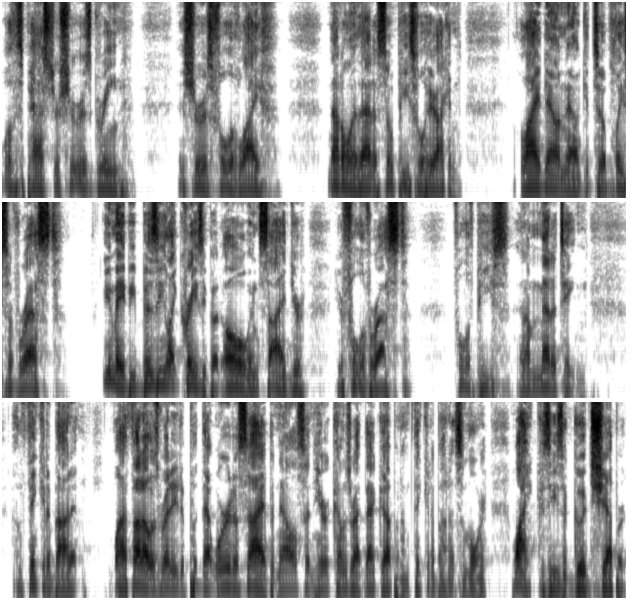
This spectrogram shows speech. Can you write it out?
Well, this pasture sure is green. It sure is full of life. Not only that, it's so peaceful here. I can lie down now, get to a place of rest. You may be busy like crazy, but oh, inside you're you're full of rest, full of peace. And I'm meditating. I'm thinking about it well, I thought I was ready to put that word aside, but now all of a sudden here it comes right back up, and I'm thinking about it some more. Why? Because he's a good shepherd.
